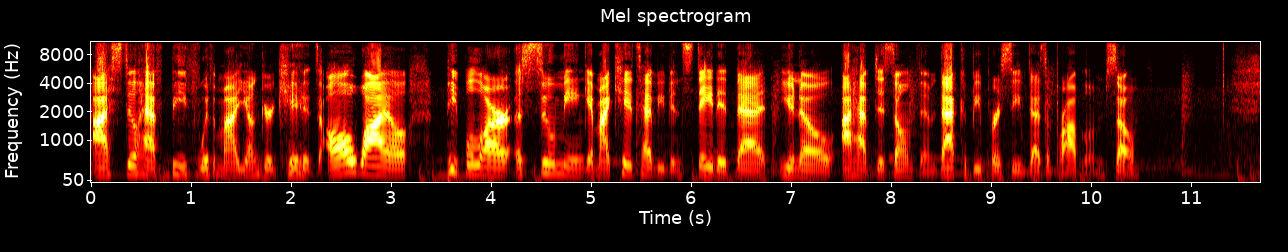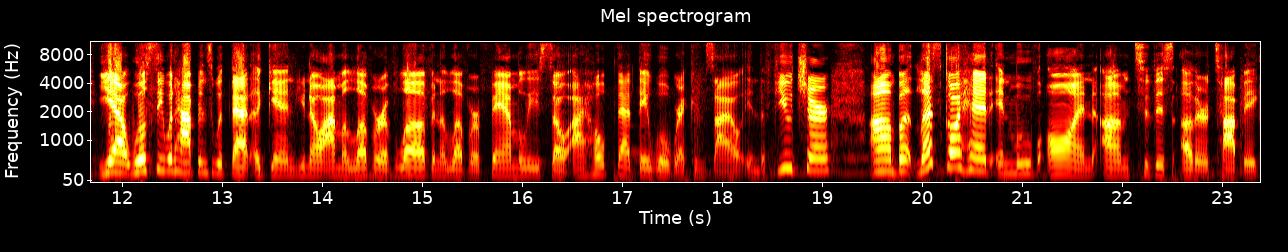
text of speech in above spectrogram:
I still have beef with my younger kids. All while people are assuming, and my kids have even stated that, you know, I have disowned them. That could be perceived as a problem. So yeah, we'll see what happens with that. Again, you know, I'm a lover of love and a lover of family, so I hope that they will reconcile in the future. Um, but let's go ahead and move on um, to this other topic.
